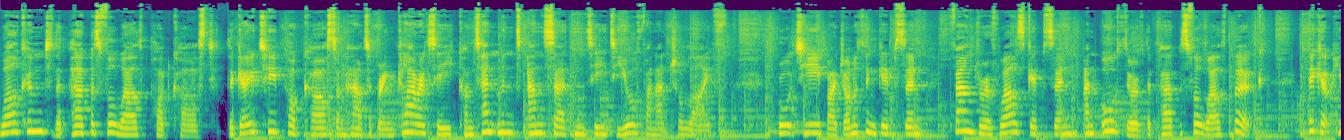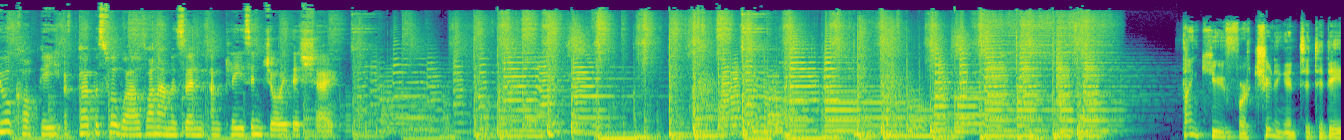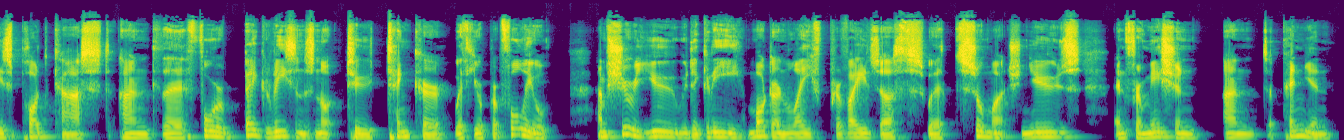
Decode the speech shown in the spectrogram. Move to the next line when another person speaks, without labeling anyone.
Welcome to the Purposeful Wealth Podcast, the go to podcast on how to bring clarity, contentment, and certainty to your financial life. Brought to you by Jonathan Gibson, founder of Wells Gibson and author of the Purposeful Wealth book. Pick up your copy of Purposeful Wealth on Amazon and please enjoy this show.
Thank you for tuning into today's podcast and the four big reasons not to tinker with your portfolio. I'm sure you would agree modern life provides us with so much news, information, and opinion.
